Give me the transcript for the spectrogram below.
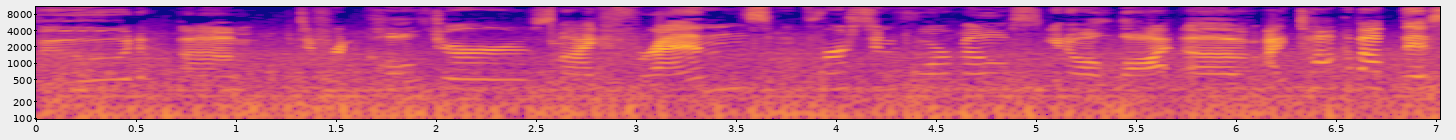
food, um, different cultures, my friends, first and foremost. You know, a lot of, I talk about this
